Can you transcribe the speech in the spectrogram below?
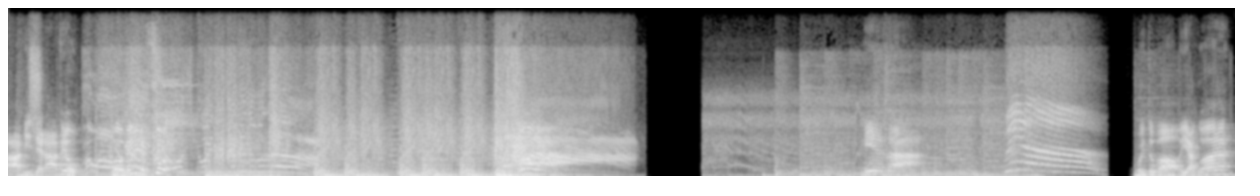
Ah, miserável! Tome isso! Bora! Beleza! Muito bom. E agora?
